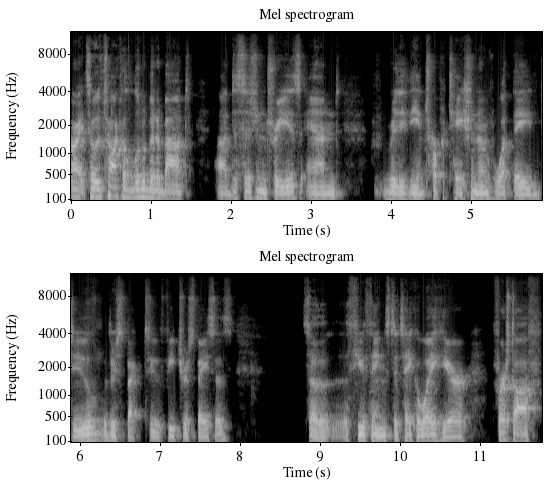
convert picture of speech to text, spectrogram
All right, so we've talked a little bit about uh, decision trees and really the interpretation of what they do with respect to feature spaces. So a few things to take away here. First off,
